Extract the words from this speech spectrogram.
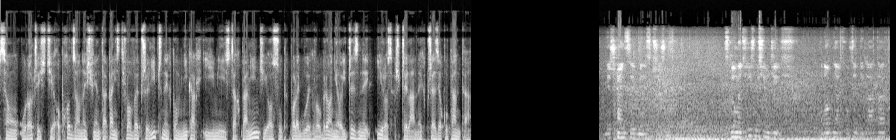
Są uroczyście obchodzone święta państwowe przy licznych pomnikach i miejscach pamięci osób poległych w obronie ojczyzny i rozszczelanych przez okupanta. mieszkańcy gminy Skrzyżów. Zgromadziliśmy się dziś, podobnie jak w poprzednich latach,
